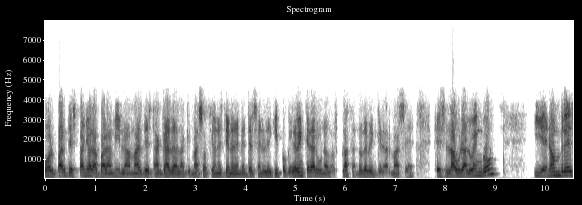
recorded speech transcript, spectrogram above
por parte española, para mí, la más destacada, la que más opciones tiene de meterse en el equipo, que deben quedar una o dos plazas, no deben quedar más, ¿eh? es Laura Luengo. Y en hombres,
